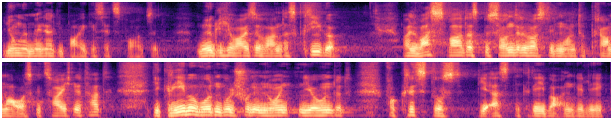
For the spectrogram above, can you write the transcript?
junge Männer, die beigesetzt worden sind. Möglicherweise waren das Krieger. Weil was war das Besondere, was den Monte Prama ausgezeichnet hat? Die Gräber wurden wohl schon im 9. Jahrhundert vor Christus die ersten Gräber angelegt.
